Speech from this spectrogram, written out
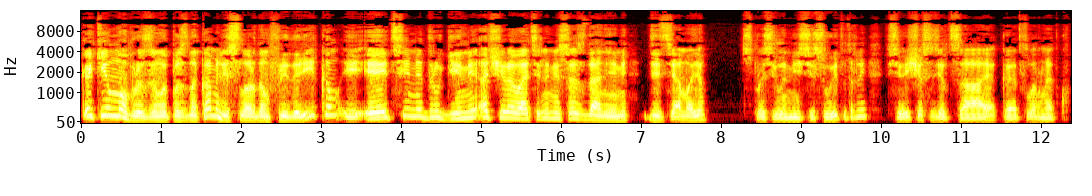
Каким образом вы познакомились с лордом Фредериком и этими другими очаровательными созданиями, дитя мое? — спросила миссис Уиттерли, все еще созерцая Кэт Флорнетку.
